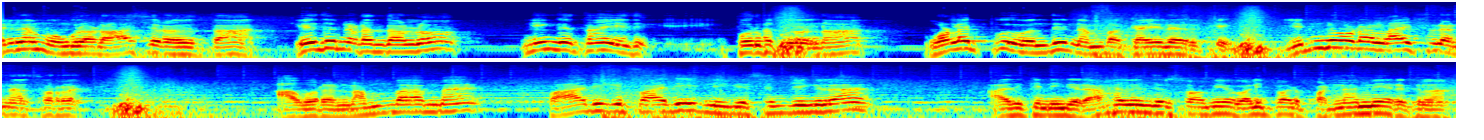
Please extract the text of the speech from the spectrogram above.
எல்லாம் உங்களோட ஆசீர்வாதம் தான். எது நடந்தாலும் நீங்கள் தான் இது பொறுப்புனா உழைப்பு வந்து நம்ம கையில் இருக்கு. என்னோட லைஃப்பில் நான் சொல்கிறேன் அவரை நம்பாமல் பாதிக்கு பாதி நீங்கள் செஞ்சீங்களா அதுக்கு நீங்கள் ராகவேந்திர சுவாமியை வழிபாடு பண்ணாமே இருக்கலாம்.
